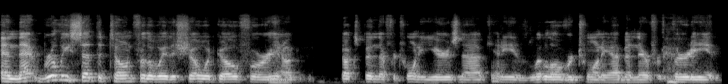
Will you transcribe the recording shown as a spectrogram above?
and that really set the tone for the way the show would go for you know chuck's been there for 20 years now kenny is a little over 20 i've been there for 30 and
